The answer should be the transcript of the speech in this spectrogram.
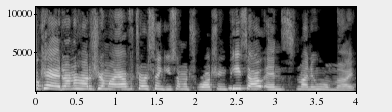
Okay, I don't know how to show my avatars. Thank you so much for watching. Peace out, and this is my new home. Bye.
